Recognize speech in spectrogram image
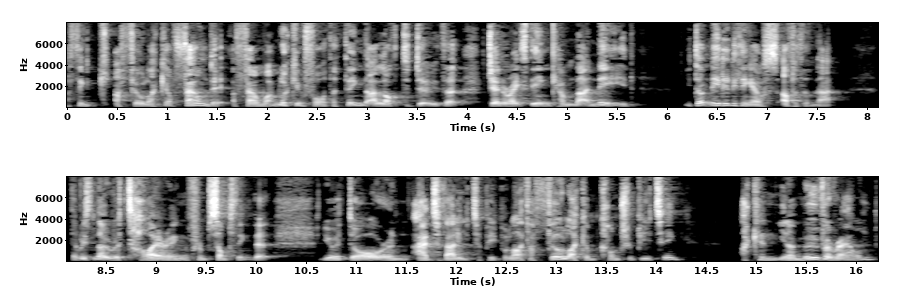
I think I feel like I've found it. I found what I'm looking for. The thing that I love to do that generates the income that I need. You don't need anything else other than that. There is no retiring from something that you adore and adds value to people's life. I feel like I'm contributing. I can, you know, move around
